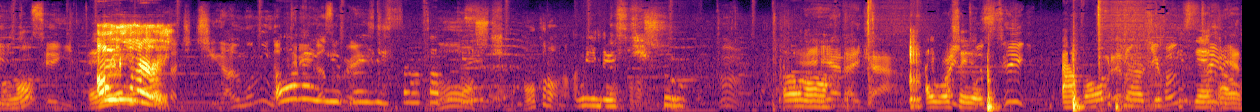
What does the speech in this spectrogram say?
Oh Owner! Oh you crazy We missed you. Oh, I will say this. I'm all for this game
